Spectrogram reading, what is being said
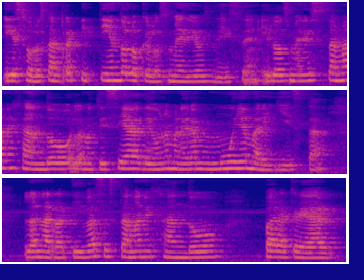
y solo están repitiendo lo que los medios dicen. Y los medios están manejando la noticia de una manera muy amarillista. La narrativa se está manejando para crear,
